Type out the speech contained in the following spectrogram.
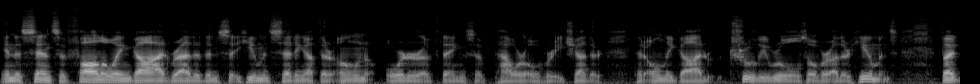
in the sense of following God rather than humans setting up their own order of things of power over each other, that only God truly rules over other humans. But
